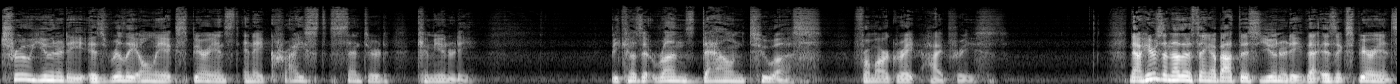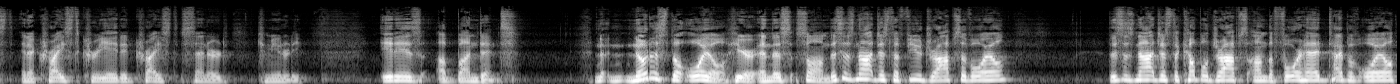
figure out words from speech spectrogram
True unity is really only experienced in a Christ centered community because it runs down to us from our great high priest. Now, here's another thing about this unity that is experienced in a Christ created, Christ centered community it is abundant. N- notice the oil here in this psalm. This is not just a few drops of oil. This is not just a couple drops on the forehead type of oil.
